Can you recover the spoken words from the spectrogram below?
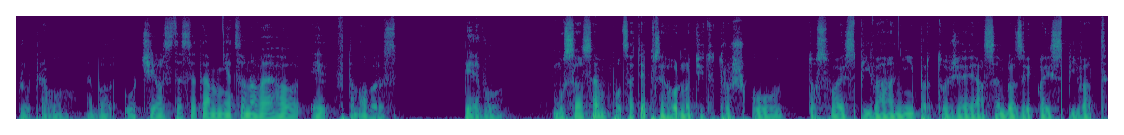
průpravu? Nebo učil jste se tam něco nového i v tom oboru zpěvu? Musel jsem v podstatě přehodnotit trošku to svoje zpívání, protože já jsem byl zvyklý zpívat e,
